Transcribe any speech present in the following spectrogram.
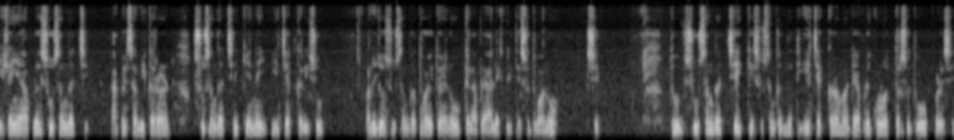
એટલે અહીંયા આપણે સુસંગત છે. આપેલ સમીકરણ સુસંગત છે કે નહીં એ ચેક કરીશું. અને જો સુસંગત હોય તો એનો ઉકેલ આપણે આલેખ રીતે શોધવાનો છે. તો સુસંગત છે કે સુસંગત નથી એ ચેક કરવા માટે આપણે ગુણોત્તર શોધવો પડશે.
